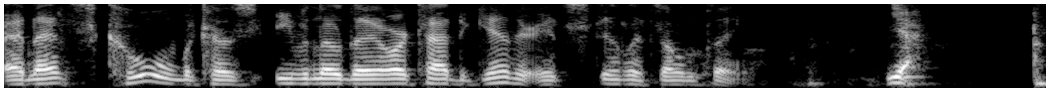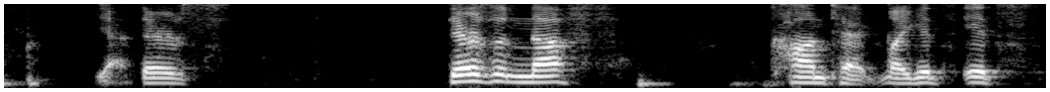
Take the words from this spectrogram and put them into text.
and that's cool because even though they are tied together, it's still its own thing. Yeah. Yeah, there's there's enough context. Like it's it's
